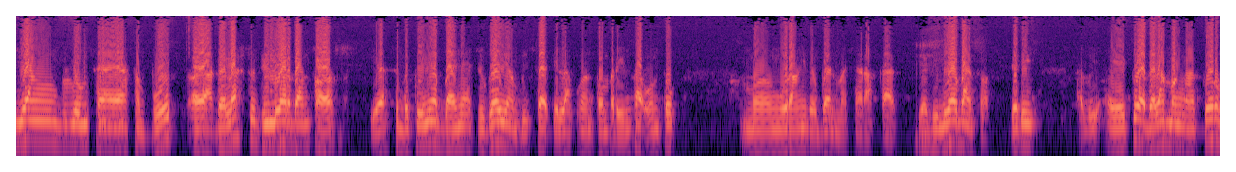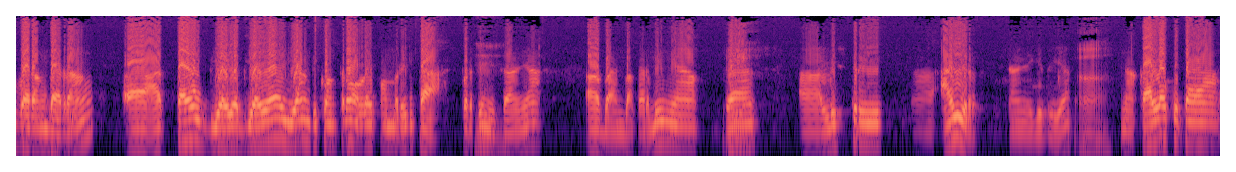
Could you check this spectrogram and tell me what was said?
yang belum saya sebut eh, adalah di luar bansos ya sebetulnya banyak juga yang bisa dilakukan pemerintah untuk mengurangi beban masyarakat. Ya di luar bansos. Jadi eh, itu adalah mengatur barang-barang eh, atau biaya-biaya yang dikontrol oleh pemerintah seperti Hmm. misalnya eh, bahan bakar minyak, gas, eh, listrik, eh, air misalnya gitu ya. Ah. Nah, kalau kita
